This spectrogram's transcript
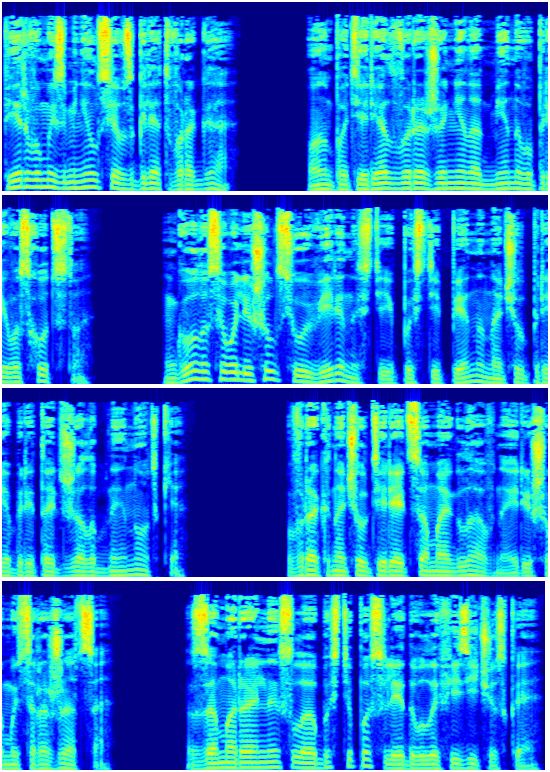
Первым изменился взгляд врага. Он потерял выражение надменного превосходства. Голос его лишился уверенности и постепенно начал приобретать жалобные нотки. Враг начал терять самое главное — решимость сражаться. За моральной слабостью последовала физическая.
